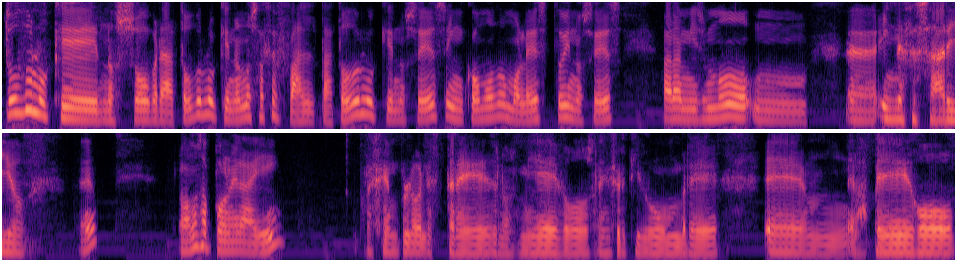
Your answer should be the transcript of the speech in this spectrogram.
todo lo que nos sobra, todo lo que no nos hace falta, todo lo que nos es incómodo, molesto y nos es ahora mismo mm, eh, innecesario. Vamos a poner ahí, por ejemplo, el estrés, los miedos, la incertidumbre, em, el apego,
